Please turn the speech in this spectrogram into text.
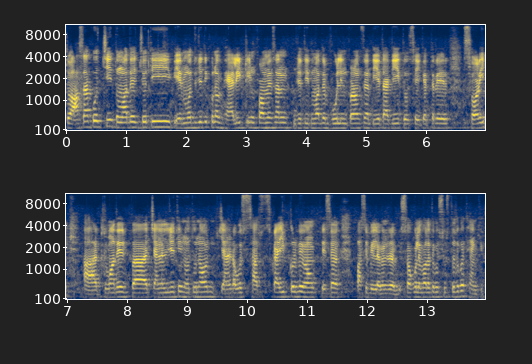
তো আশা করছি তোমাদের যদি এর মধ্যে যদি কোনো ভ্যালিড ইনফরমেশান যদি তোমাদের ভুল ইনফরমেশান দিয়ে থাকি, তো সেই ক্ষেত্রে সরি আর তোমাদের চ্যানেল যদি নতুন হও চ্যানেলটা অবশ্যই সাবস্ক্রাইব করবে এবং পাশে বেলাবেন রাখবে। সকলে ভালো থেকো, সুস্থ থেকো। থ্যাংক ইউ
